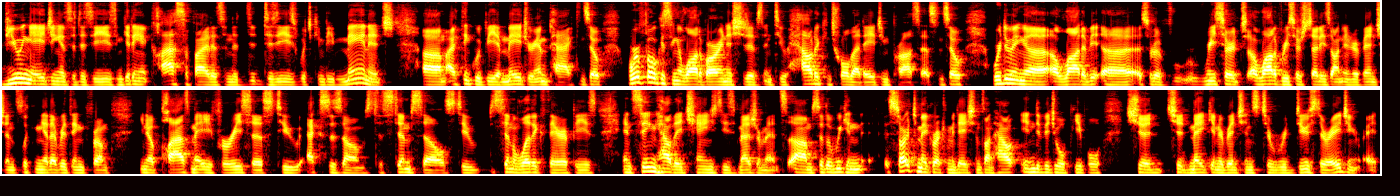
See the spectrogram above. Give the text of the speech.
Viewing aging as a disease and getting it classified as a d- disease which can be managed, um, I think would be a major impact. And so we're focusing a lot of our initiatives into how to control that aging process. And so we're doing a, a lot of uh, sort of research, a lot of research studies on interventions, looking at everything from you know plasma apheresis to exosomes to stem cells to senolytic therapies, and seeing how they change these measurements, um, so that we can start to make recommendations on how individual people should should make interventions to reduce their aging rate.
